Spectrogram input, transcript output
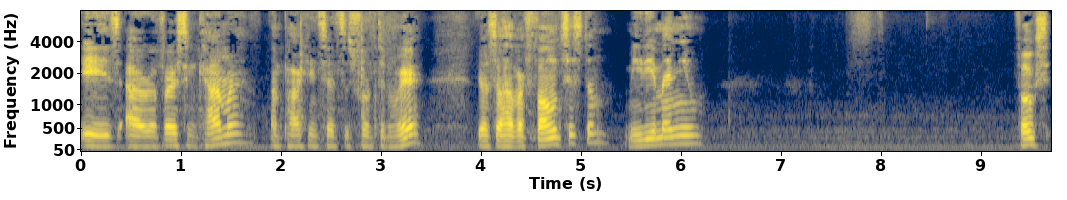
is our reversing camera and parking sensors front and rear. We also have our phone system, media menu, Folks,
